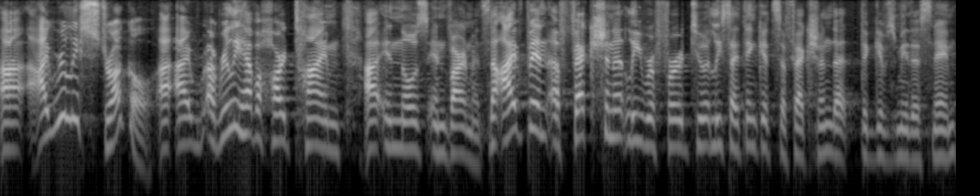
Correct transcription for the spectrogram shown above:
uh, I really struggle. I, I, really have a hard time uh, in those environments. Now, I've been affectionately referred to, at least I think it's affection that, that gives me this name,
